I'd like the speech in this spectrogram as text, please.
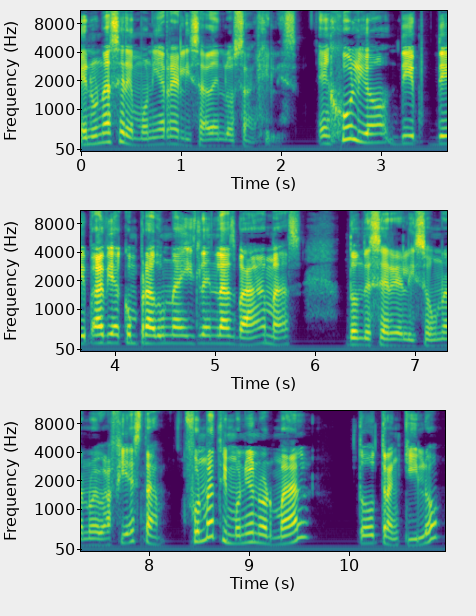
en una ceremonia realizada en Los Ángeles. En julio, Deep, había comprado una isla en las Bahamas, donde se realizó una nueva fiesta. Fue un matrimonio normal, todo tranquilo,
